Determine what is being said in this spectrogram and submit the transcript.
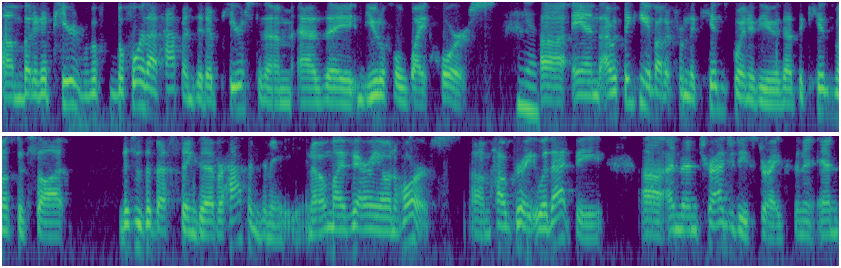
Um, but it appears before that happens, it appears to them as a beautiful white horse. Yes. Uh, and I was thinking about it from the kids' point of view that the kids must have thought this is the best thing to ever happen to me. You know, my very own horse. Um, how great would that be? Uh, and then tragedy strikes, and and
